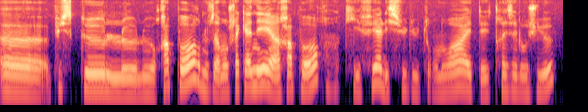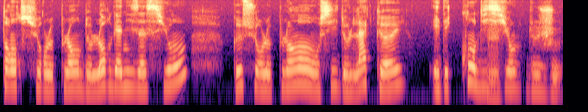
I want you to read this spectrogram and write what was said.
euh, puisque le, le rapport, nous avons chaque année un rapport qui est fait à l'issue du tournoi, était très élogieux, tant sur le plan de l'organisation que sur le plan aussi de l'accueil et des conditions de jeu.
